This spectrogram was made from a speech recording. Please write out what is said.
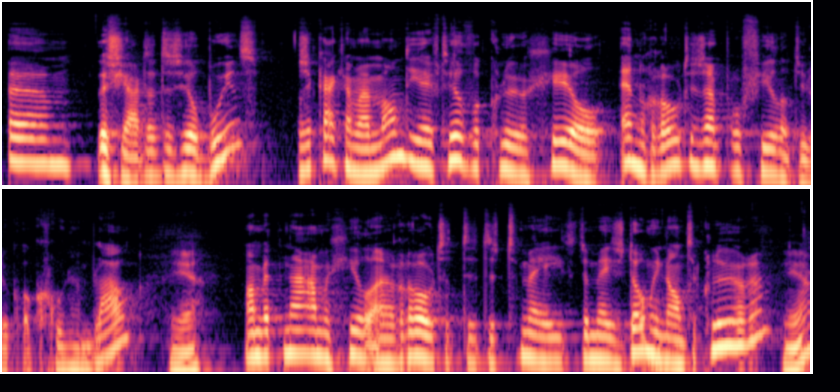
Ehm, dus ja, dat is heel boeiend. Als ik kijk naar mijn man, die heeft heel veel kleur geel en rood in zijn profiel. Natuurlijk ook groen en blauw. Ja. Maar met name geel en rood, de, de, de, de meest dominante kleuren. Ja?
